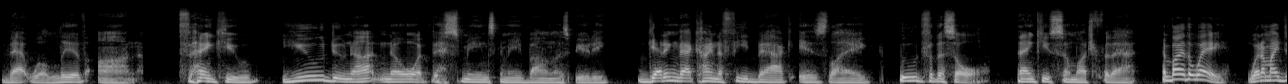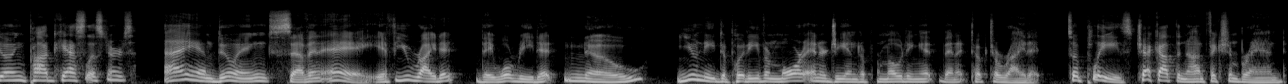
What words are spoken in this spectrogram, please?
that will live on. Thank you. You do not know what this means to me, Boundless Beauty. Getting that kind of feedback is like food for the soul. Thank you so much for that. And by the way, what am I doing, podcast listeners? I am doing 7A. If you write it, they will read it. No, you need to put even more energy into promoting it than it took to write it. So please check out the nonfiction brand,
